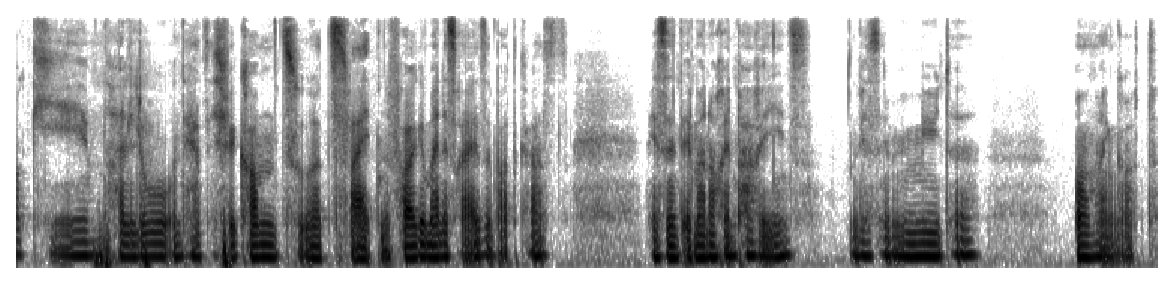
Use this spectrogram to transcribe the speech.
Okay, hallo und herzlich willkommen zur zweiten Folge meines Reisepodcasts. Wir sind immer noch in Paris. Wir sind müde. Oh mein Gott.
